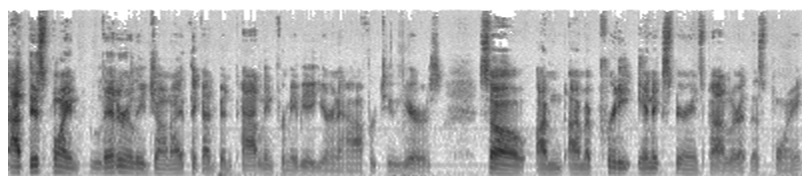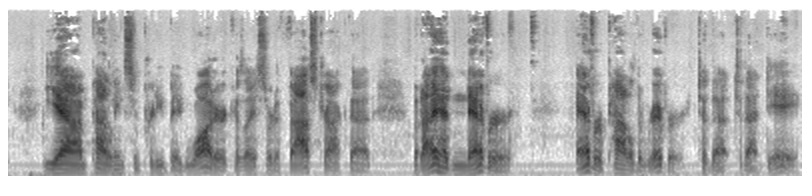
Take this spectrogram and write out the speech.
at this point, literally, John. I think I'd been paddling for maybe a year and a half or two years, so I'm I'm a pretty inexperienced paddler at this point. Yeah, I'm paddling some pretty big water because I sort of fast track that, but I had never ever paddled a river to that to that day.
